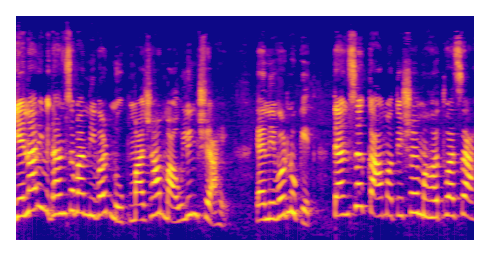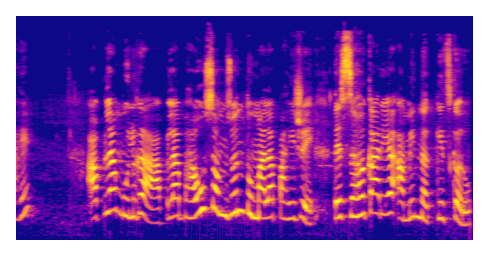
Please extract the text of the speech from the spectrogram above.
येणारी विधानसभा निवडणूक माझ्या माऊलींची आहे. या निवडणुकीत त्यांचं काम अतिशय महत्त्वाचं आहे. आपला मुलगा आपला भाऊ समजून तुम्हाला पाहिजे ते सहकार्य आम्ही नक्कीच करू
